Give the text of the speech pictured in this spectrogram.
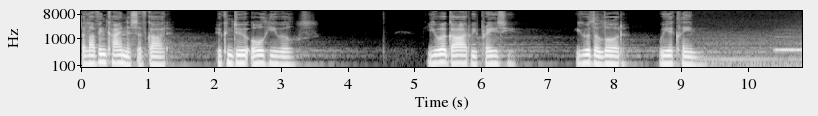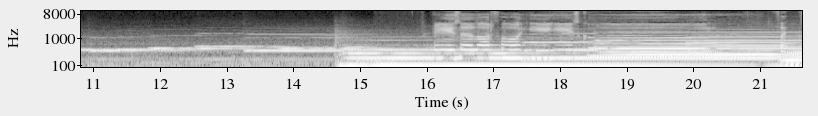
The loving kindness of God, who can do all he wills. You are God, we praise you. You are the Lord, we acclaim. Praise the Lord, for he is good. Flex.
